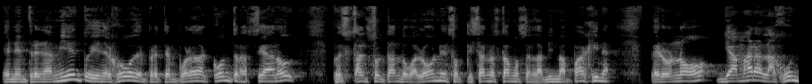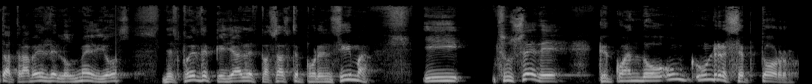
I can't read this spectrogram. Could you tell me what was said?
en entrenamiento y en el juego de pretemporada contra Seattle, pues están soltando balones o quizá no estamos en la misma página, pero no llamar a la junta a través de los medios después de que ya les pasaste por encima. Y sucede que cuando un, receptor,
